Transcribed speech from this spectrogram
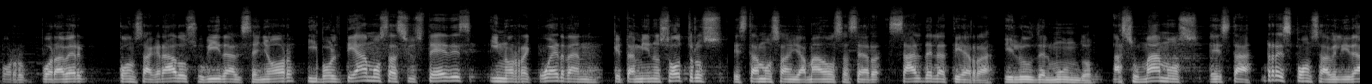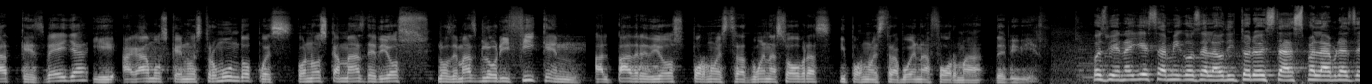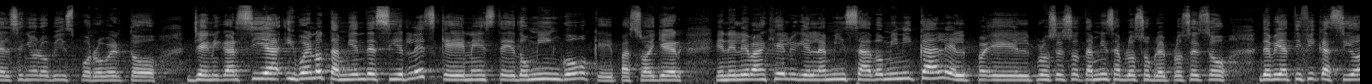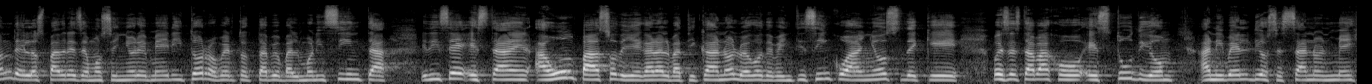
Por, por haber consagrado su vida al Señor y volteamos hacia ustedes y nos recuerdan que también nosotros estamos llamados a ser sal de la tierra y luz del mundo. Asumamos esta responsabilidad que es bella y hagamos que nuestro mundo pues conozca más de Dios, los demás glorifiquen al Padre Dios por nuestras buenas obras y por nuestra buena forma de vivir. Pues bien, ahí es amigos del auditorio estas palabras del señor obispo Roberto Jenny García. Y bueno, también decirles que en este domingo que pasó ayer en el Evangelio y en la misa dominical, el, proceso, también se habló sobre el proceso de beatificación de los padres de Monseñor Emérito, Roberto Octavio Balmoricinta. Y dice, está a un paso de llegar al Vaticano luego de 25 años de que pues está bajo estudio a nivel diocesano en México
